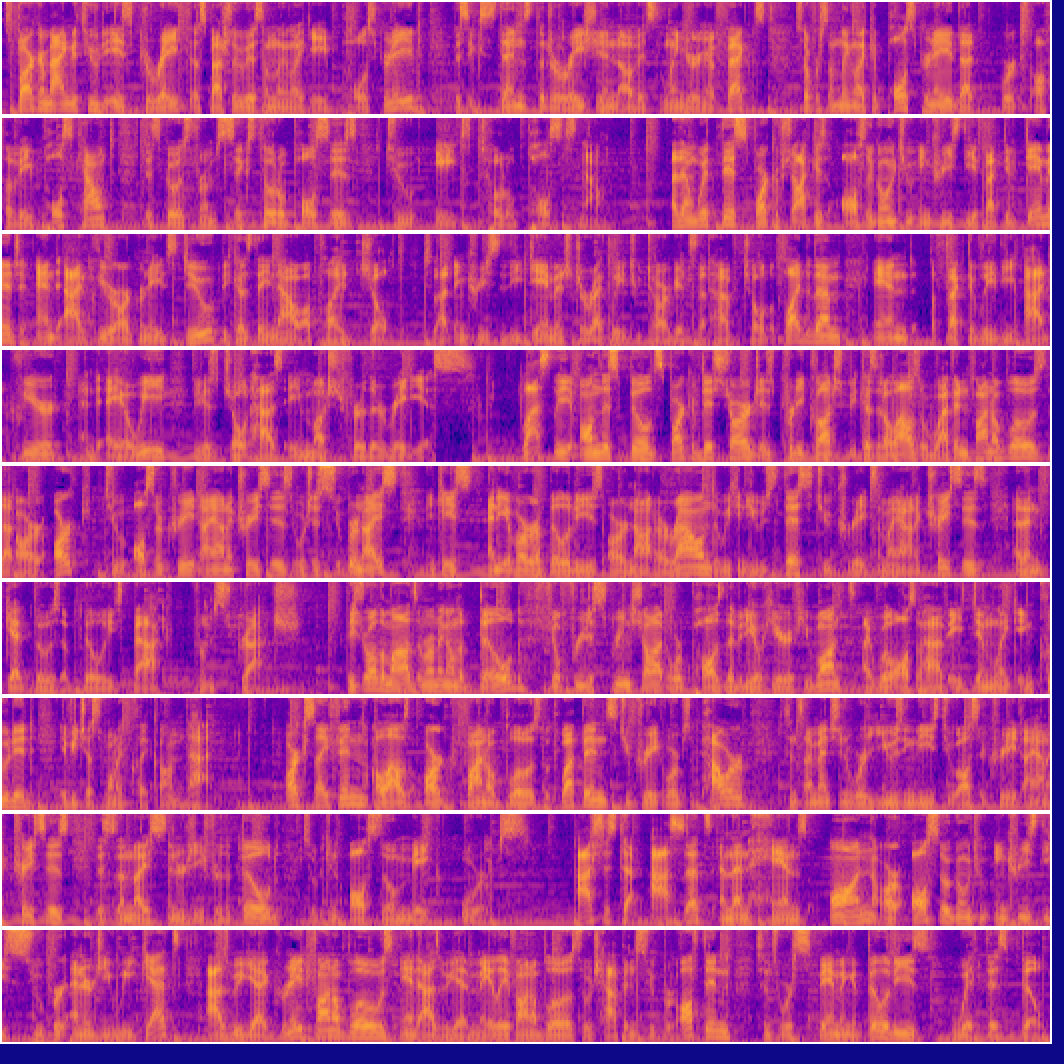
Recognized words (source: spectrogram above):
Spark of Magnitude is great, especially with something like a Pulse Grenade. This extends the duration of its lingering effects. So for something like a Pulse Grenade that works off of a pulse count, this goes from 6 total pulses to 8 total pulses now. And then with this, Spark of Shock is also going to increase the effective damage and add clear our grenades do because they now apply Jolt. So that increases the damage directly to targets that have Jolt applied to them and effectively the add clear and AoE because Jolt has a much further radius. Lastly, on this build, Spark of Discharge is pretty clutch because it allows weapon final blows that are arc to also create ionic traces, which is super nice. In case any of our abilities are not around, we can use this to create some ionic traces and then get those abilities back from scratch. These are all the mods I'm running on the build. Feel free to screenshot or pause the video here if you want. I will also have a dim link included if you just want to click on that. Arc Siphon allows arc final blows with weapons to create orbs of power. Since I mentioned we're using these to also create ionic traces, this is a nice synergy for the build, so we can also make orbs. Ashes to assets and then hands on are also going to increase the super energy we get as we get grenade final blows and as we get melee final blows, which happen super often since we're spamming abilities with this build.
